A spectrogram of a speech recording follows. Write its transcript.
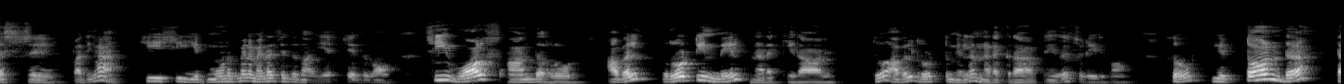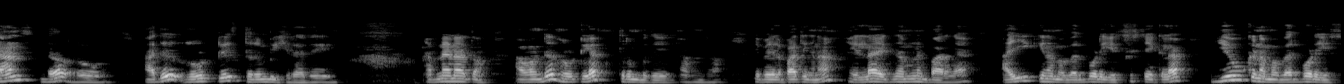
S பார்த்தீங்களா ஹீ ஷி இட் மூணுக்குமே நம்ம என்ன சேர்த்துக்கோம் எஸ் சேர்த்துக்கோம் she walks on the road அவள் ரோட்டின் மேல் நடக்கிறாள். ஸோ அவள் ரோட்டு மேல நடக்கிறாள் அப்படிங்கிறத சொல்லியிருக்கோம். So you turn the turns the road அது ரோட்டில் திரும்புகிறது. அப்படின்னா என்ன அர்த்தம்? அவன் வந்து ரோட்டில் திரும்புது அப்படின்றான் இப்போ இதில் பார்த்தீங்கன்னா எல்லா எக்ஸாம்லையும் பாருங்கள் ஐக்கு நம்ம வெர்போட எஸ் சேர்க்கல யூக்கு நம்ம வெர்போட எஸ்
